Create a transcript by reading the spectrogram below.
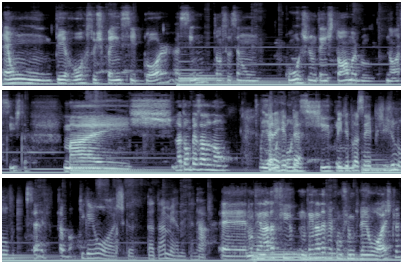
É um terror, suspense, gore, assim. Então, se você não curte, não tem estômago, não assista. Mas não é tão pesado, não. E é Peraí, muito bom de assistir. Tem... Pedi pra você repetir de novo que, Sério? Tá bom. que ganhou o Oscar. Tá, tá merda a internet. Tá. É, não, tem nada fi- não tem nada a ver com o filme que ganhou o Oscar,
